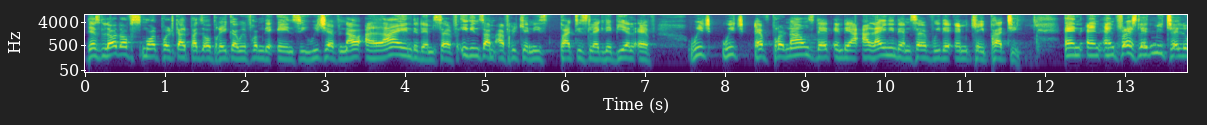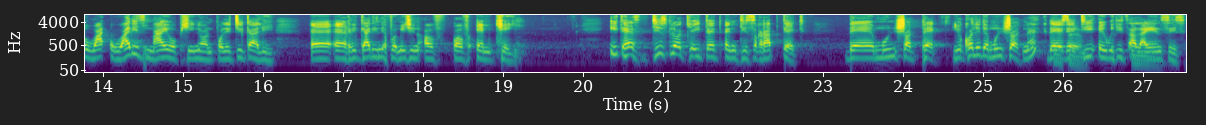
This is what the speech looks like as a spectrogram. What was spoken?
there's a lot of small political parties or breakaway from the ANC, which have now aligned themselves, even some Africanist parties like the BLF, which which have pronounced that and they are aligning themselves with the MK party. And and and first, let me tell you what, what is my opinion politically uh, uh, regarding the formation of, of MK. It has dislocated and disrupted the moonshot pact. You call it the moonshot, ne? The, Yes, the. DA with its mm. alliances.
